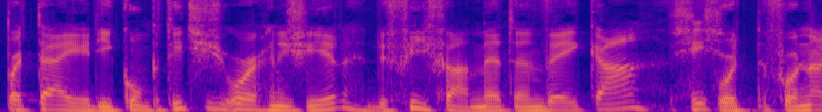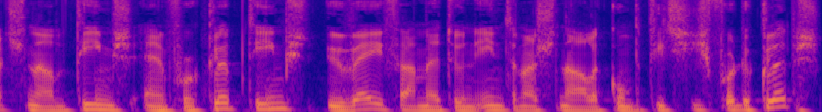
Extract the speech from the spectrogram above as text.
partijen die competities organiseren, de FIFA met een WK voor, voor nationale teams en voor clubteams, UEFA met hun internationale competities voor de clubs,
